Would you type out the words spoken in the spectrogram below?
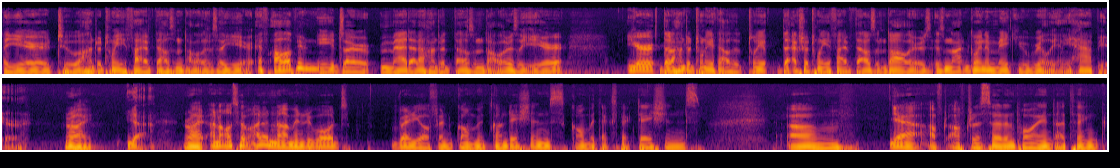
a year to one hundred twenty-five thousand dollars a year, if all of your needs are met at hundred thousand dollars a year, you're the one hundred twenty thousand, the extra twenty-five thousand dollars is not going to make you really any happier. Right. Yeah. Right. And also, I don't know. I mean, rewards very often come with conditions, come with expectations. Um, yeah. After after a certain point, I think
